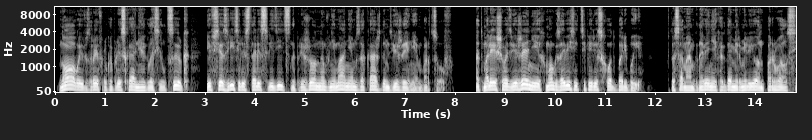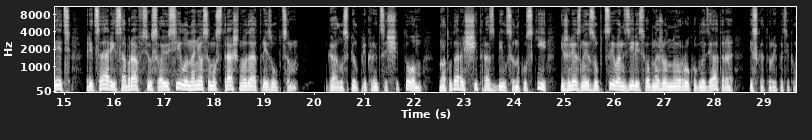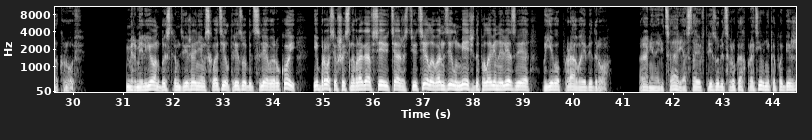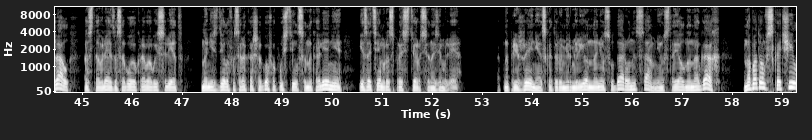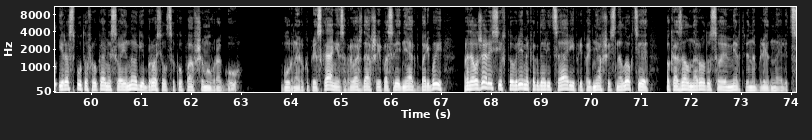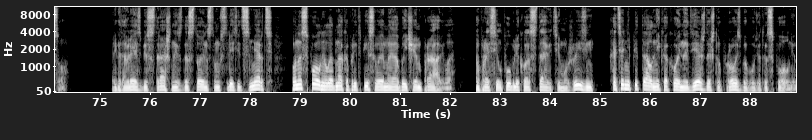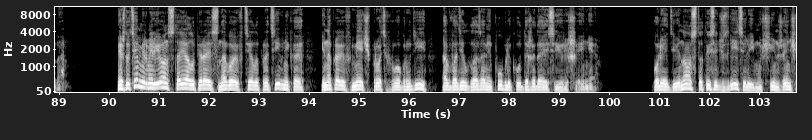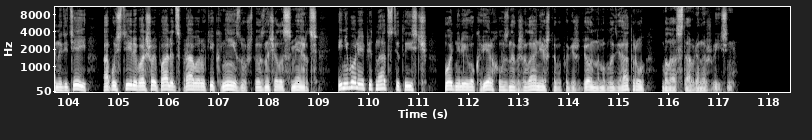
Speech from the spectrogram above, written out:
Новый взрыв рукоплескания огласил цирк, и все зрители стали следить с напряженным вниманием за каждым движением борцов. От малейшего движения их мог зависеть теперь исход борьбы. В то самое мгновение, когда Мирмильон порвал сеть, Рицарий, собрав всю свою силу, нанес ему страшный удар трезубцем — Гал успел прикрыться щитом, но от удара щит разбился на куски, и железные зубцы вонзились в обнаженную руку гладиатора, из которой потекла кровь. Мермильон быстрым движением схватил трезубец левой рукой и, бросившись на врага всею тяжестью тела, вонзил меч до половины лезвия в его правое бедро. Раненый рицарий, оставив трезубец в руках противника, побежал, оставляя за собой кровавый след — но, не сделав и сорока шагов, опустился на колени и затем распростерся на земле. От напряжения, с которым Мермильон нанес удар, он и сам не устоял на ногах, но потом вскочил и, распутав руками свои ноги, бросился к упавшему врагу. Бурные рукоплескания, сопровождавшие последний акт борьбы, продолжались и в то время, когда Рицарий, приподнявшись на локте, показал народу свое мертвенно-бледное лицо. Приготовляясь бесстрашно и с достоинством встретить смерть, он исполнил, однако, предписываемое обычаем правило. Попросил публику оставить ему жизнь, хотя не питал никакой надежды, что просьба будет исполнена. Между тем Мермильон стоял, упираясь ногой в тело противника и, направив меч против его груди, обводил глазами публику, дожидаясь ее решения. Более 90 тысяч зрителей, мужчин, женщин и детей — опустили большой палец правой руки к низу, что означало смерть, и не более пятнадцати тысяч подняли его кверху в знак желания, чтобы побежденному гладиатору была оставлена жизнь.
